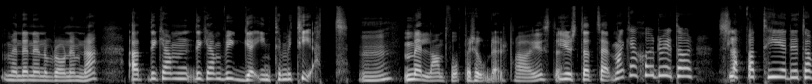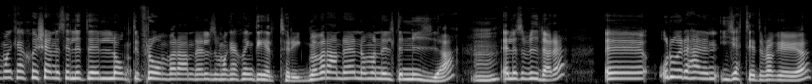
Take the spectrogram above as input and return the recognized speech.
Men den är nog bra att nämna. Att det kan, det kan bygga intimitet. Mellan två personer. Ja just. Just att så här, man kanske du vet, har slappat till det, man kanske känner sig lite långt ifrån varandra eller så man kanske inte är helt trygg med varandra än om man är lite nya. Eller så vidare. Eh, och då är det här en jätte, jättebra grej att göra.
